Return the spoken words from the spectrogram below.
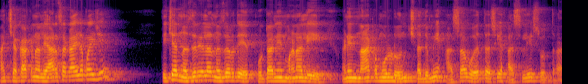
आजच्या काकणाला आरसा कायला पाहिजे. तिच्या नजरेला नजर देत फुटाने म्हणाली आणि नाक मुरडून छदमी हसावं तशी हसली सुद्धा.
